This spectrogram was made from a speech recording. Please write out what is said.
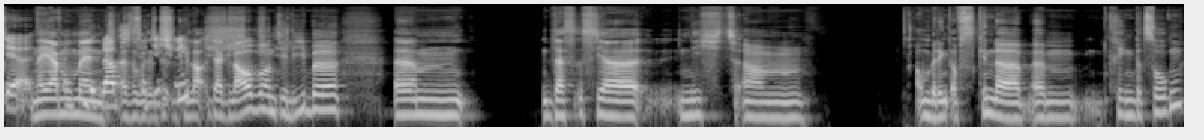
der Naja, Moment. du glaubst, also dass g- dich liebt. glau- der Glaube und die Liebe, ähm, das ist ja nicht ähm, unbedingt aufs Kinderkriegen ähm, bezogen.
